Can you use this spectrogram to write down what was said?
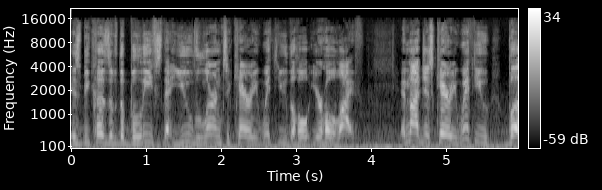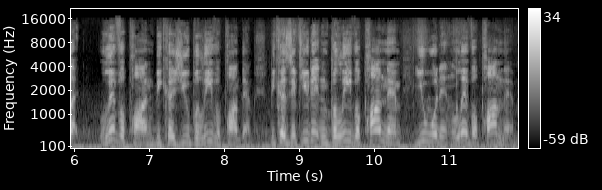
is because of the beliefs that you've learned to carry with you the whole your whole life. And not just carry with you, but live upon because you believe upon them. Because if you didn't believe upon them, you wouldn't live upon them.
